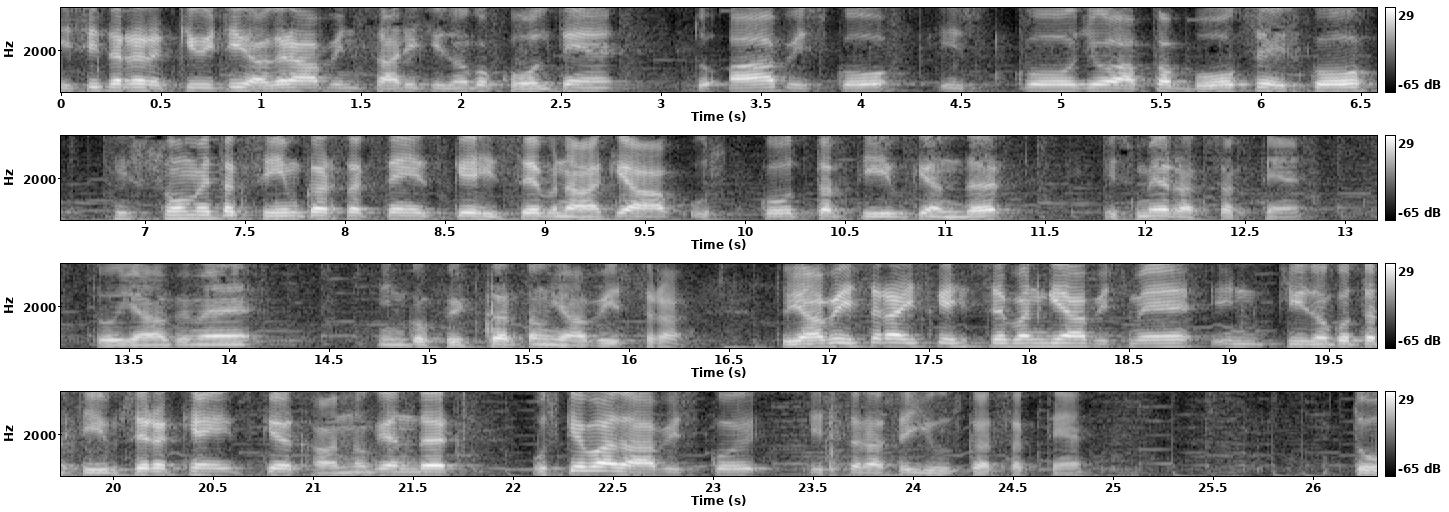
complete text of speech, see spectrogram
इसी तरह रखी हुई थी। अगर आप इन सारी चीज़ों को खोलते हैं तो आप इसको इसको जो आपका बॉक्स है, इसको हिस्सों में तकसीम कर सकते हैं। इसके हिस्से बना के आप उसको तरतीब के अंदर इसमें रख सकते हैं। तो यहाँ पे मैं इनको फिट करता हूँ यहाँ पे इस तरह। तो यहाँ पे इस तरह इसके हिस्से बन गए। आप इसमें इन चीज़ों को तरतीब से रखें, इसके खानों के अंदर। उसके बाद आप इसको इस तरह से यूज़ कर सकते हैं। तो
